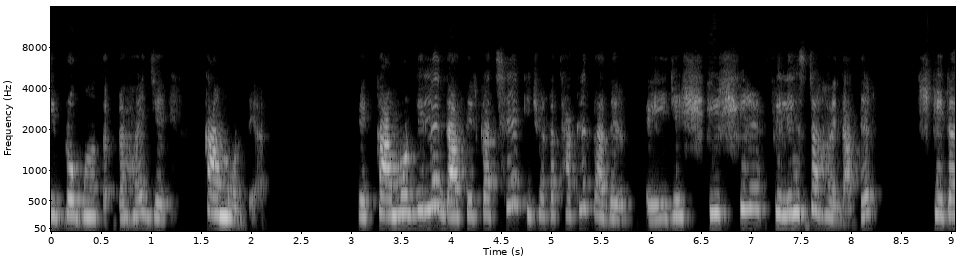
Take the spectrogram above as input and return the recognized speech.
এই প্রবণতাটা হয় যে কামড় দেওয়ার। কামড় দিলে দাঁতের কাছে কিছু একটা থাকলে তাদের এই যে শিরশিরের ফিলিংসটা হয় দাঁতের, সেটা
